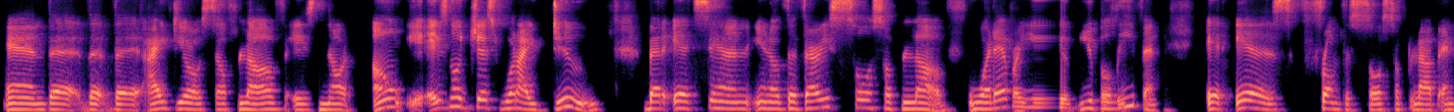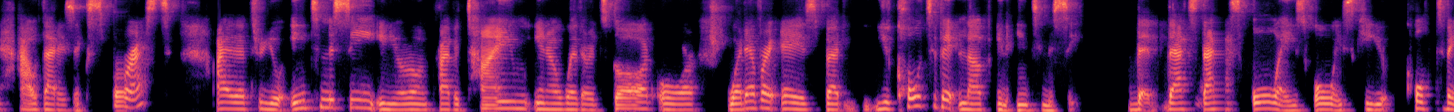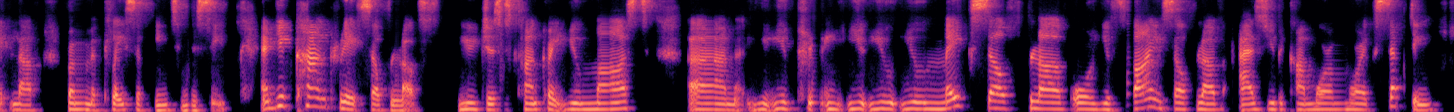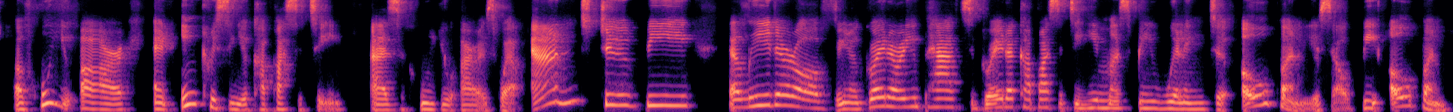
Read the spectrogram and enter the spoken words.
and the the the idea of self love is not only it's not just what I do, but it's in you know the very source of love. Whatever you you believe in, it is from the source of love and how that is expressed either through your intimacy in your own private time, you know, whether it's God or whatever it is, but you cultivate love in intimacy that that's that's always always key. You cultivate love from a place of intimacy. And you can't create self-love. You just can't create. You must um you you you you make self-love or you find self-love as you become more and more accepting of who you are and increasing your capacity as who you are as well. And to be a leader of you know greater impact greater capacity you must be willing to open yourself be open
